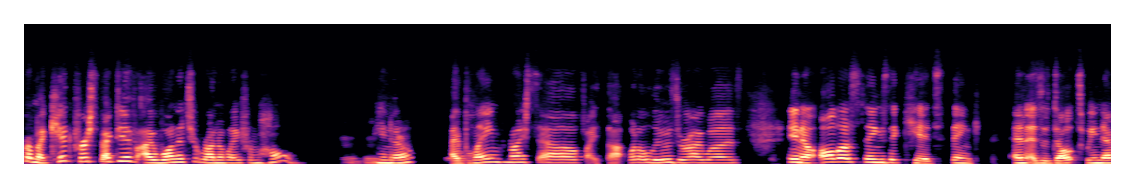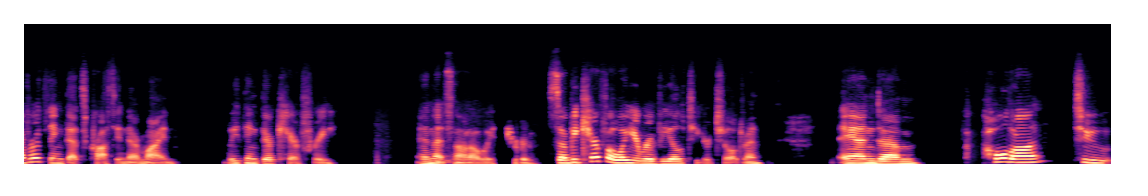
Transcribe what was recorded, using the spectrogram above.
from a kid perspective. I wanted to run away from home. Mm-hmm. You know, I blamed myself. I thought what a loser I was. You know, all those things that kids think. And as adults, we never think that's crossing their mind. We think they're carefree. And that's not always true. So be careful what you reveal to your children and um, hold on to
